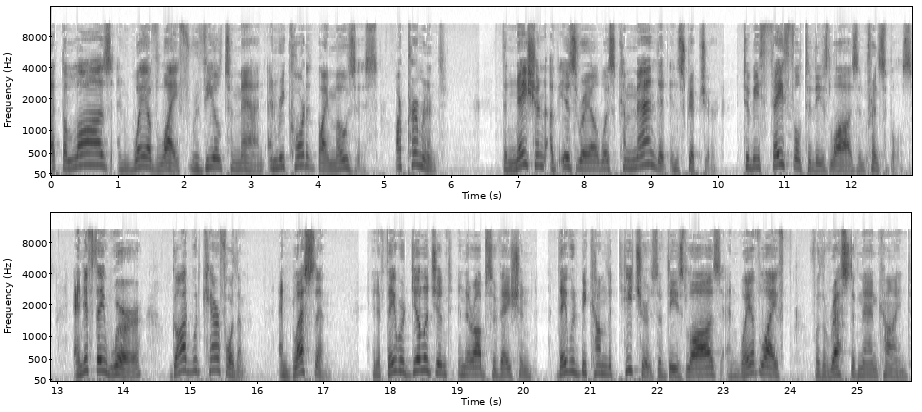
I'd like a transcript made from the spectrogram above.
that the laws and way of life revealed to man and recorded by Moses are permanent. The nation of Israel was commanded in Scripture to be faithful to these laws and principles and if they were, God would care for them and bless them. And if they were diligent in their observation, they would become the teachers of these laws and way of life for the rest of mankind.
